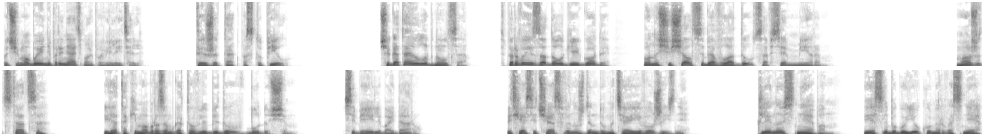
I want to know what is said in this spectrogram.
Почему бы и не принять, мой повелитель? Ты же так поступил. Чагатай улыбнулся. Впервые за долгие годы он ощущал себя в ладу со всем миром. Может статься, я таким образом готовлю беду в будущем, себе или Байдару. Ведь я сейчас вынужден думать о его жизни. Клянусь небом, если бы Гуюк умер во сне,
